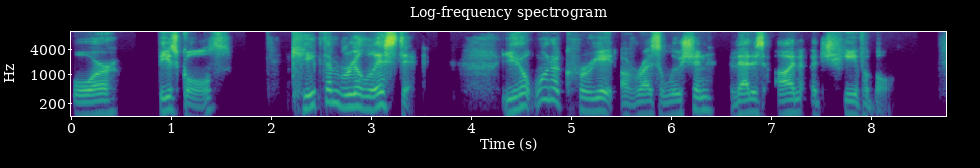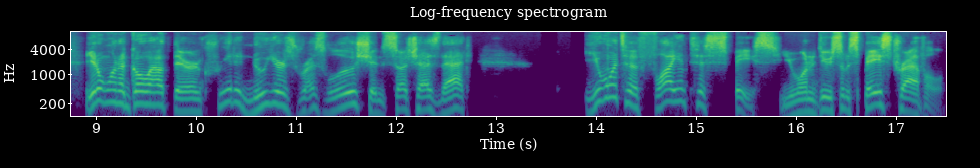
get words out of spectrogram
or these goals, keep them realistic. You don't want to create a resolution that is unachievable. You don't want to go out there and create a New Year's resolution such as that. You want to fly into space. You want to do some space travel.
